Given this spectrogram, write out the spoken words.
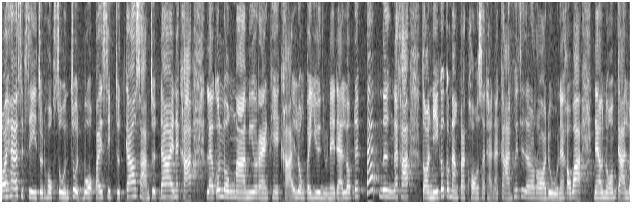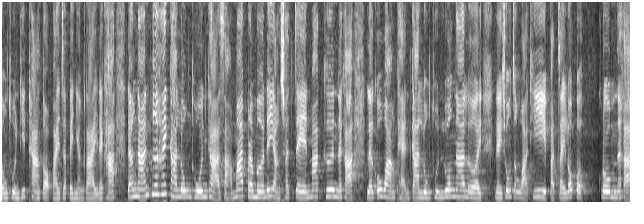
1,554.60 จุดบวกไป 10.93 จุดได้นะคะ แล้วก็ลงมามีแรงเทขายลงไปยืนอยู่ในแดนลบได้แป๊บหนึ่งนะคะ ตอนนี้ก็กำลังประคองสถานการณ์เพื่อที่จะรอดูนะคะว่าแนวโน้มการลงทุนทิศทางต่อไปจะเป็นอย่างไรนะคะ ดังนั้นเพื่อให้การลงทุนค่ะสามารถประเมินได้อย่างชัดเจนมากขึ้นนะคะ แล้วก็วางแผนการลงทุนล่วงหน้าเลย ในช่วงจังหวะที่ปัจจัยลบ คลุมนะคะ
